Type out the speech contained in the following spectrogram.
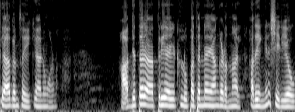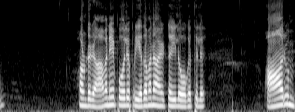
ത്യാഗം സഹിക്കാനുമാണ്. ആദ്യത്തെ രാത്രിയായിട്ടുള്ളൂ. ഇപ്പം തന്നെ ഞാൻ കിടന്നാൽ അതെങ്ങനെ ശരിയാവും? അതുകൊണ്ട് രാമനെ പോലെ പ്രിയതമനായിട്ട് ഈ ലോകത്തിൽ ആരും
